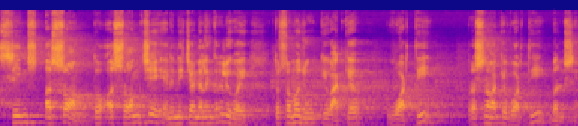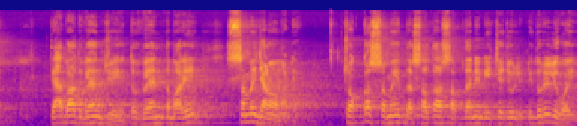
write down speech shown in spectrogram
સિંગ્સ અ સોંગ તો અ સોંગ છે એની નીચે અંડરલાઈન કરેલી હોય તો સમજવું કે વાક્ય વોટથી પ્રશ્ન વાક્ય વોટથી બનશે ત્યારબાદ વેન જોઈએ તો વેન તમારે સમય જાણવા માટે ચોક્કસ સમય દર્શાવતા શબ્દની નીચે જો લીટી દોરેલી હોય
